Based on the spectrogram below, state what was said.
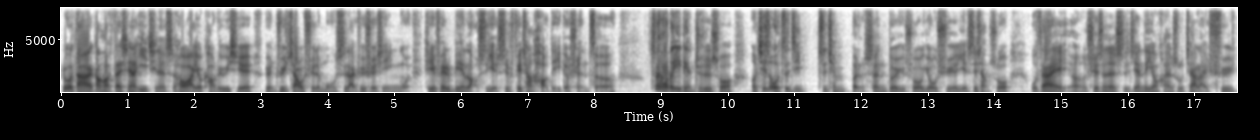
如果大家刚好在现在疫情的时候啊，有考虑一些远距教学的模式来去学习英文，其实菲律宾的老师也是非常好的一个选择。最后的一点就是说，呃，其实我自己之前本身对于说游学也是想说，我在呃学生的时间利用寒暑假来去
